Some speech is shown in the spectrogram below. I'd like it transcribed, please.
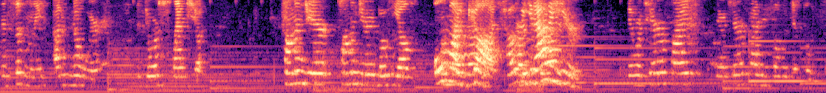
Then suddenly, out of nowhere, the door slammed shut. Tom and Jerry, Tom and Jerry both yelled, "Oh my God! How do we get out of here?" They were terrified. They were terrified and filled with disbelief.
